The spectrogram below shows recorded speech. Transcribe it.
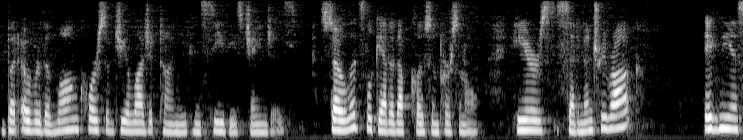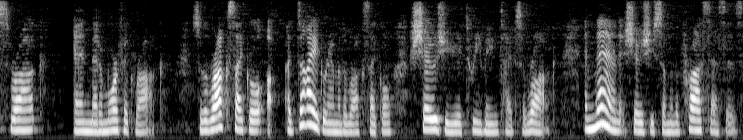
but over the long course of geologic time, you can see these changes. So let's look at it up close and personal. Here's sedimentary rock, igneous rock, and metamorphic rock. So the rock cycle, a diagram of the rock cycle shows you your three main types of rock. And then it shows you some of the processes.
